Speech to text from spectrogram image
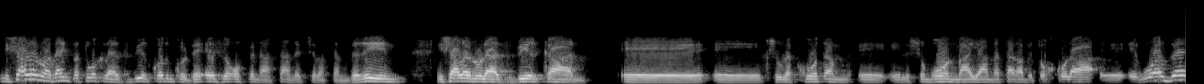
נשאר לנו עדיין פתוח להסביר קודם כל באיזה אופן נעשה הנס של הסנוורים, נשאר לנו להסביר כאן, אה, אה, כשהוא לקחו אותם אה, לשומרון, מה היה המטרה בתוך כל האירוע הזה,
